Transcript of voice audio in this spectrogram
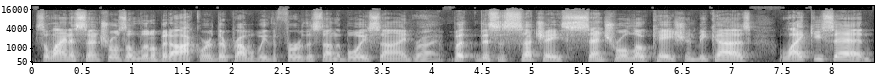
Salina Central's a little bit awkward. They're probably the furthest on the boys' side. Right. But this is such a central location because, like you said,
